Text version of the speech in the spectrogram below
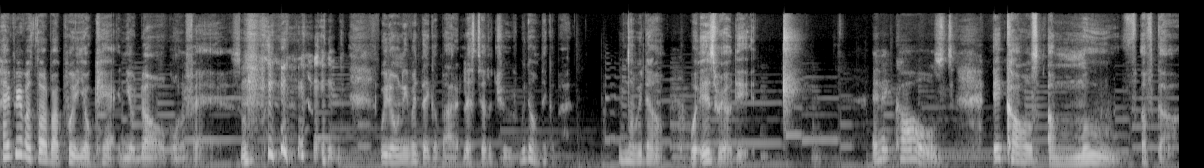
Have you ever thought about putting your cat and your dog on a fast? we don't even think about it. Let's tell the truth. We don't think about it. No, we don't. What Israel did. And it caused it caused a move of God.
